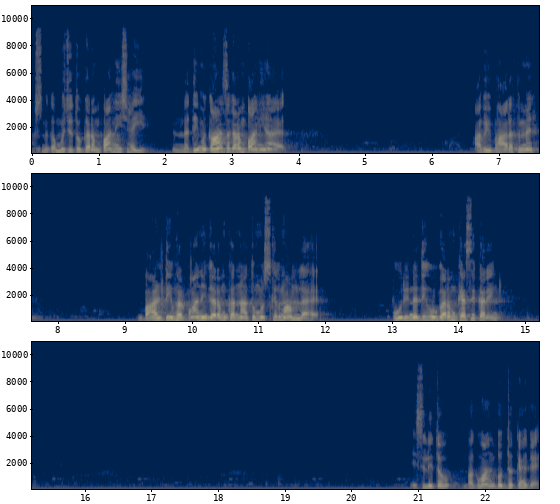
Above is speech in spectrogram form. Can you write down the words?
उसने कहा, मुझे तो गर्म पानी चाहिए। नदी में कहाँ से गर्म पानी आया? अभी भारत में बाल्टी भर पानी गर्म करना तो मुश्किल मामला है। पूरी नदी को गर्म कैसे करेंगे? इसलिए तो भगवान बुद्ध कह गए,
